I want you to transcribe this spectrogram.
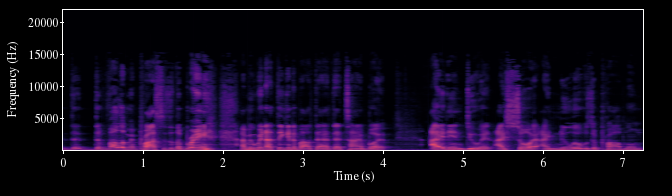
the development process of the brain. I mean, we're not thinking about that at that time, but I didn't do it. I saw it. I knew it was a problem,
